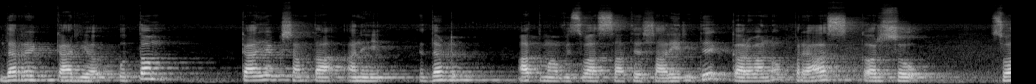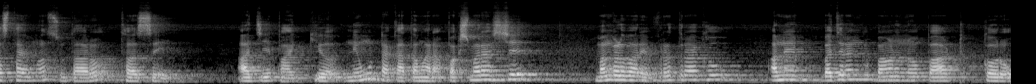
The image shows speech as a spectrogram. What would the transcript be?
દરેક કાર્ય ઉત્તમ, કાર્યક્ષમતા અને દઢ આત્મવિશ્વાસ સાથે સારી રીતે કરવાનો પ્રયાસ કરશો. સ્વસ્થતામાં સુધારો થશે. આજે ભાગ્ય નેવું ટકા તમારા પક્ષમાં રહેશે. મંગળવારે વ્રત રાખો અને બજરંગ બાણનો પાઠ કરો.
